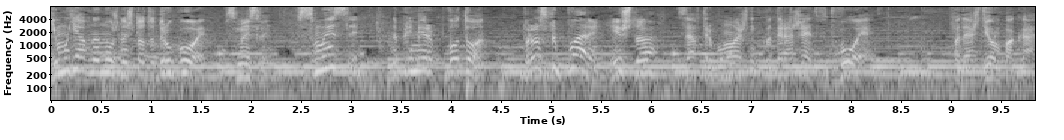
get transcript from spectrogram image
Ему явно нужно что-то другое. В смысле? В смысле? Например, вот он. Просто парень, и что? Завтра бумажник подорожает вдвое. Подождем пока.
